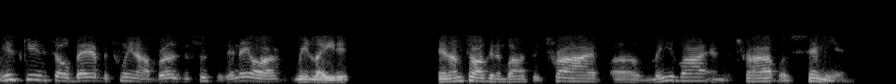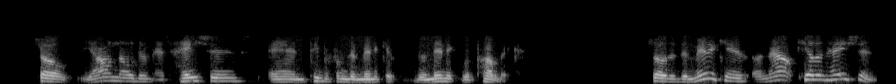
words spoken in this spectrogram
It's getting so bad between our brothers and sisters, and they are related. And I'm talking about the tribe of Levi and the tribe of Simeon. So y'all know them as Haitians and people from Dominican Dominican Republic. So the Dominicans are now killing Haitians.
